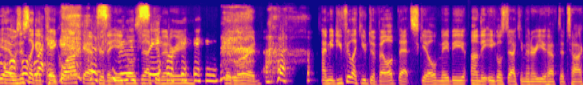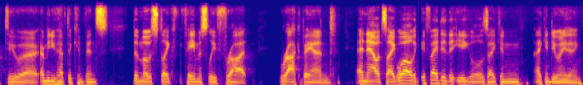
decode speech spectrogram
yeah, it was just like, like a cakewalk after the Eagles documentary. Sailing. Good lord. I mean, do you feel like you developed that skill? Maybe on the Eagles documentary, you have to talk to. Uh, I mean, you have to convince the most like famously fraught rock band and now it's like well if i did the eagles i can i can do anything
